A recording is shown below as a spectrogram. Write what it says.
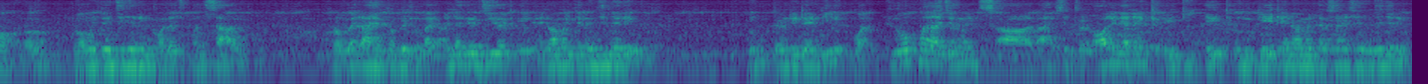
of uh, Engineering College Valsad, from where I have completed my undergraduate in environmental engineering in 2021. Few of my achievements are I have secured All India rank 88 in GATE Environmental Science and Engineering,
